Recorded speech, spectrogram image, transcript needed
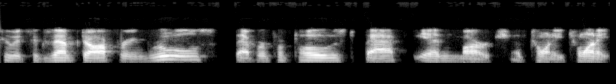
to its exempt offering rules that were proposed back in March of 2020.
